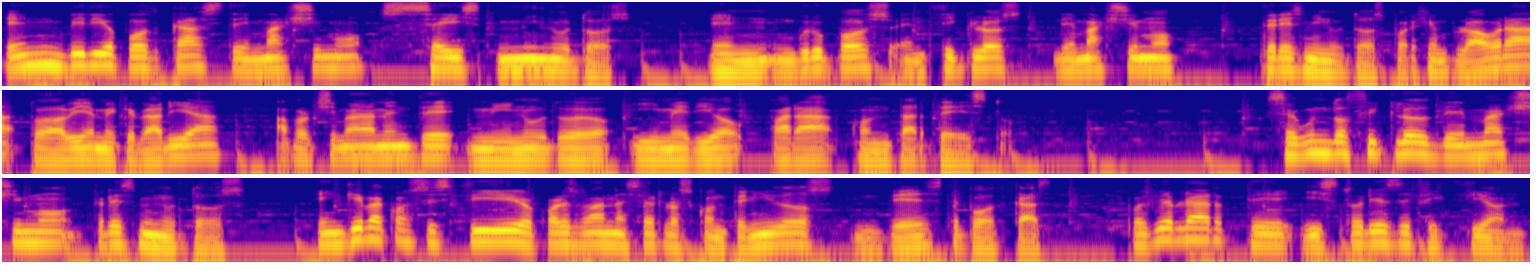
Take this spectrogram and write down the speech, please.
en vídeo podcast de máximo seis minutos en grupos, en ciclos de máximo 3 minutos. Por ejemplo, ahora todavía me quedaría aproximadamente minuto y medio para contarte esto. Segundo ciclo de máximo 3 minutos. ¿En qué va a consistir o cuáles van a ser los contenidos de este podcast? Pues voy a hablar de historias de ficción,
